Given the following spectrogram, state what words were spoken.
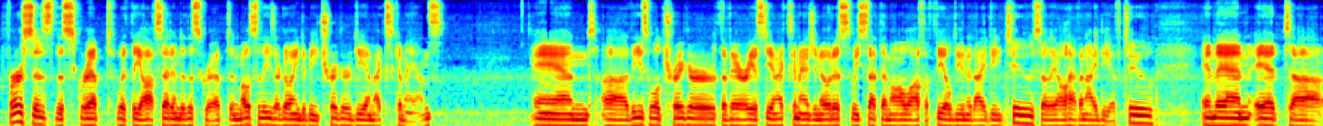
First is the script with the offset into the script, and most of these are going to be trigger DMX commands. And uh, these will trigger the various DMX commands. You notice we set them all off of field unit ID 2, so they all have an ID of 2 and then it uh,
